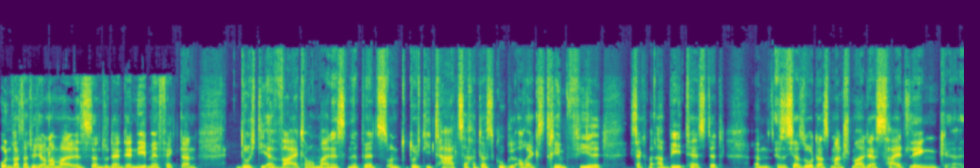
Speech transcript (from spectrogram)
Und was natürlich auch nochmal ist dann so der, der Nebeneffekt dann, durch die Erweiterung meines Snippets und durch die Tatsache, dass Google auch extrem viel, ich sag mal, AB testet, ähm, es ist ja so, dass manchmal der Sitelink äh,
